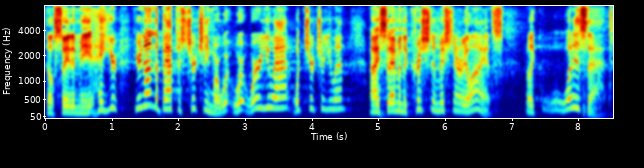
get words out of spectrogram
they'll say to me, Hey, you're, you're not in the Baptist church anymore. Where, where, where, are you at? What church are you in? And I said, I'm in the Christian and Missionary Alliance. They're like, What is that?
